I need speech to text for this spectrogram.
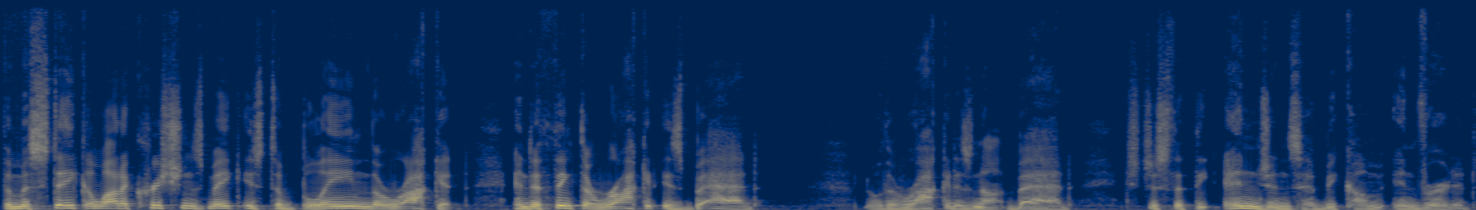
The mistake a lot of Christians make is to blame the rocket and to think the rocket is bad. No, the rocket is not bad. It's just that the engines have become inverted.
